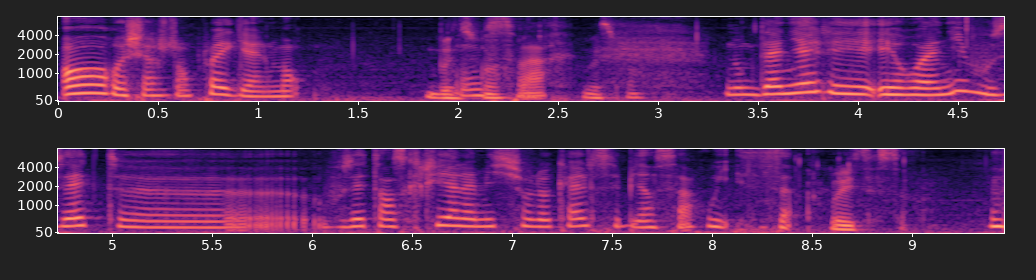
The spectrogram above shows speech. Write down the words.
en recherche d'emploi également. Bonsoir. Bonsoir. Donc Daniel et, et Roani, vous êtes, euh, vous êtes inscrits à la mission locale, c'est bien ça? Oui, c'est ça. Oui, c'est ça.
